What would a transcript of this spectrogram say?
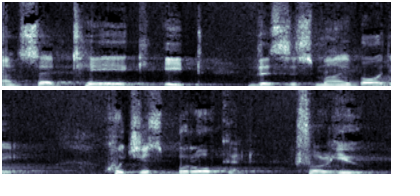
and said, Take, eat, this is my body, which is broken for you.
